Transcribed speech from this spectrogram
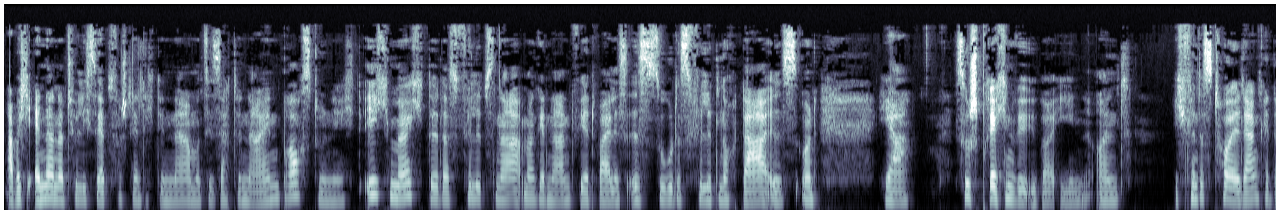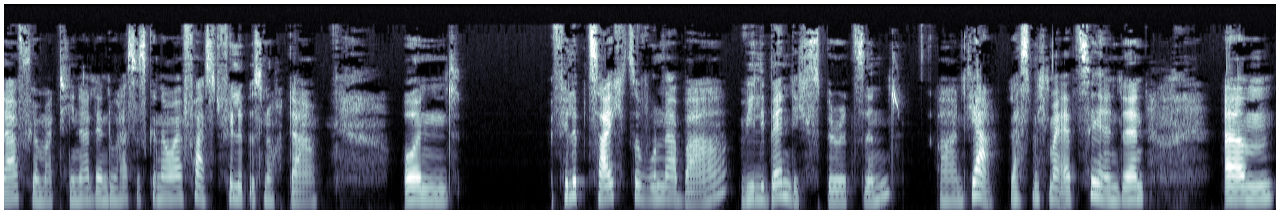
Aber ich ändere natürlich selbstverständlich den Namen. Und sie sagte, nein, brauchst du nicht. Ich möchte, dass Philipps Name genannt wird, weil es ist so, dass Philipp noch da ist. Und ja, so sprechen wir über ihn. Und ich finde es toll. Danke dafür, Martina, denn du hast es genau erfasst. Philipp ist noch da. Und Philipp zeigt so wunderbar, wie lebendig Spirits sind. Und ja, lasst mich mal erzählen, denn ähm,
